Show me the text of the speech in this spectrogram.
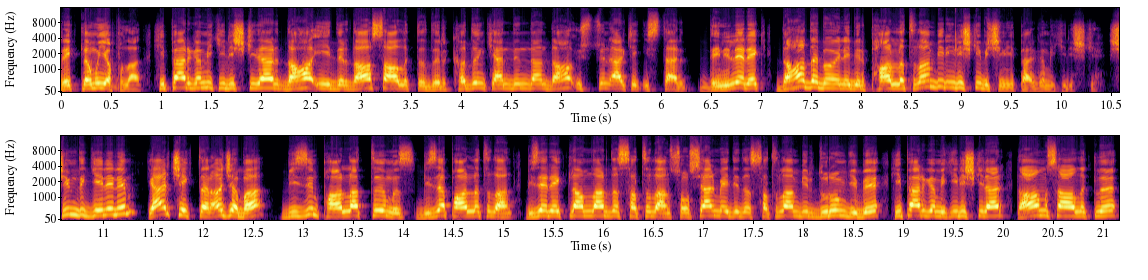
reklamı yapılan hipergamik ilişkiler daha iyidir, daha sağlıklıdır. Kadın kendinden daha üstün erkek ister denilerek daha da böyle bir parlatılan bir ilişki biçimi hipergamik ilişki. Şimdi gelelim gerçekten acaba bizim parlattığımız, bize parlatılan, bize reklamlarda satılan, sosyal medyada satılan bir durum gibi hipergamik ilişkiler daha mı sağlıklı,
